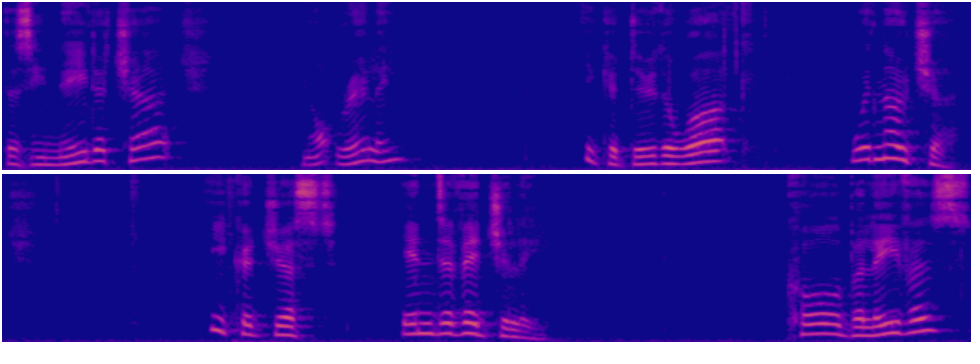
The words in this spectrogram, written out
Does he need a church? Not really. He could do the work with no church. He could just individually call believers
